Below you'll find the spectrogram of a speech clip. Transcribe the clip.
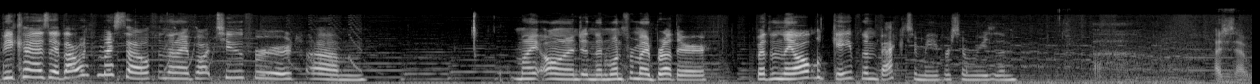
Because I bought one for myself, and then I bought two for um my aunt, and then one for my brother. But then they all gave them back to me for some reason. I just have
